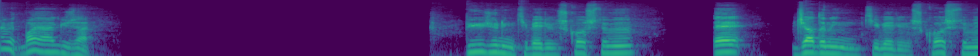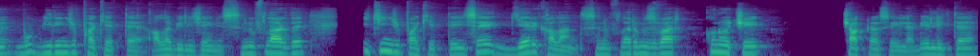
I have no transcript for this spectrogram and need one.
Evet bayağı güzel. Büyücünün Kibelius kostümü ve Cadının Kibelius kostümü bu birinci pakette alabileceğiniz sınıflardı. İkinci pakette ise geri kalan sınıflarımız var. Kunochi çakrasıyla birlikte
